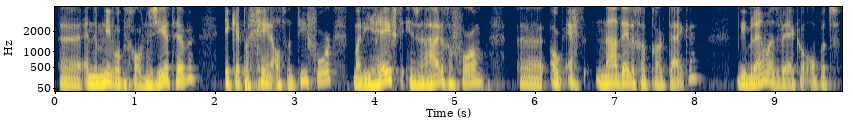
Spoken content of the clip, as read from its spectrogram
eh, en de manier waarop we het georganiseerd hebben, ik heb er geen alternatief voor, maar die heeft in zijn huidige vorm eh, ook echt nadelige praktijken die belemmerend werken op het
